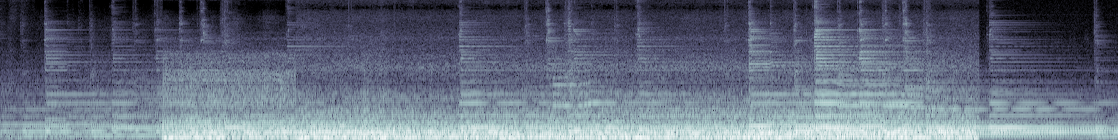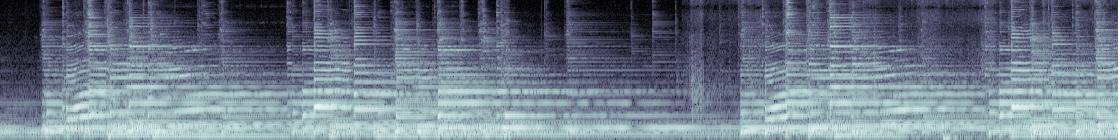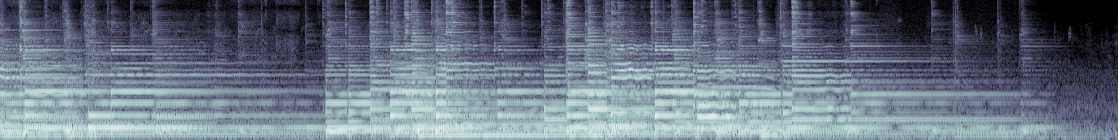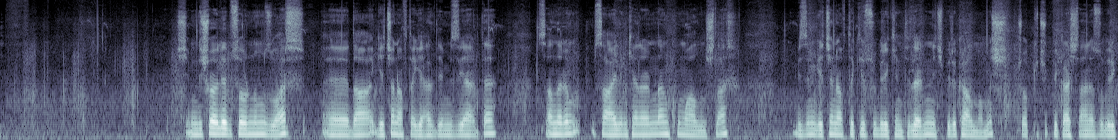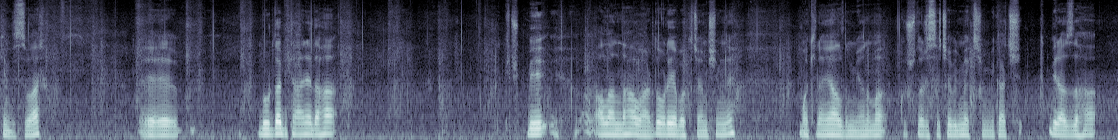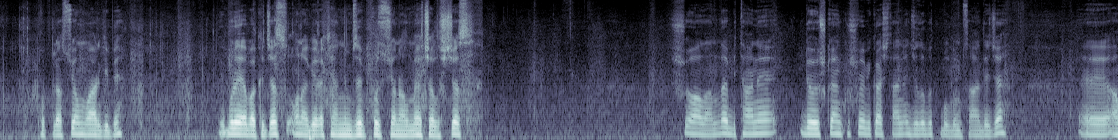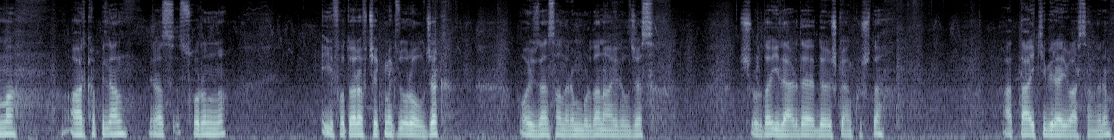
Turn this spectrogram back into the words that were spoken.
Şimdi şöyle bir sorunumuz var. Ee, daha geçen hafta geldiğimiz yerde sanırım sahilin kenarından kum almışlar. Bizim geçen haftaki su birikintilerinin hiçbiri kalmamış. Çok küçük birkaç tane su birikintisi var. Ee, burada bir tane daha küçük bir alan daha vardı. Oraya bakacağım şimdi. Makineyi aldım yanıma kuşları seçebilmek için birkaç biraz daha popülasyon var gibi. Buraya bakacağız. Ona göre kendimize bir pozisyon almaya çalışacağız. Şu alanda bir tane dövüşken kuş ve birkaç tane cılıbıt buldum sadece. Ee, ama arka plan biraz sorunlu. İyi fotoğraf çekmek zor olacak. O yüzden sanırım buradan ayrılacağız. Şurada ileride dövüşken kuşta. Hatta iki birey var sanırım.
